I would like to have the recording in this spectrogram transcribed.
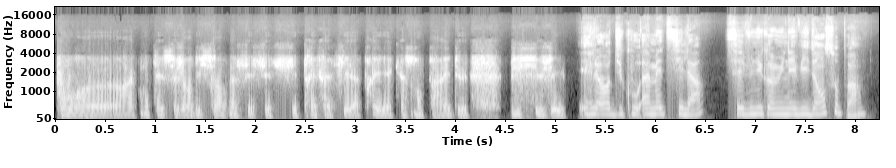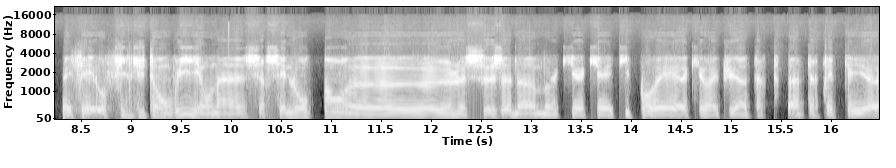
pour raconter ce genre d'histoire, ben, c'est- très facile. Après, il n'y a qu'à s'emparer du sujet. Et alors du coup Ahmed Silla, c'est venu comme une évidence ou pas? Mais c'est au fil du temps, oui. On a cherché longtemps euh, le ce jeune homme qui, qui, qui pourrait, qui aurait pu inter- interpréter euh,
